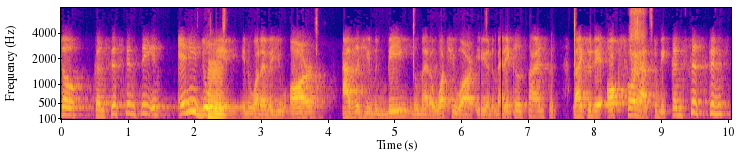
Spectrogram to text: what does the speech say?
So consistency in any hmm. domain, in whatever you are as a human being, no matter what you are, you're in the medical sciences. Like today, Oxford has to be consistent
